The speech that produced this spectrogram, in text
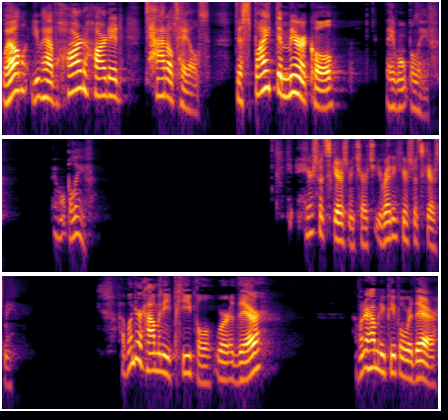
Well, you have hard hearted tattletales. Despite the miracle, they won't believe. They won't believe. Here's what scares me, church. You ready? Here's what scares me. I wonder how many people were there. I wonder how many people were there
